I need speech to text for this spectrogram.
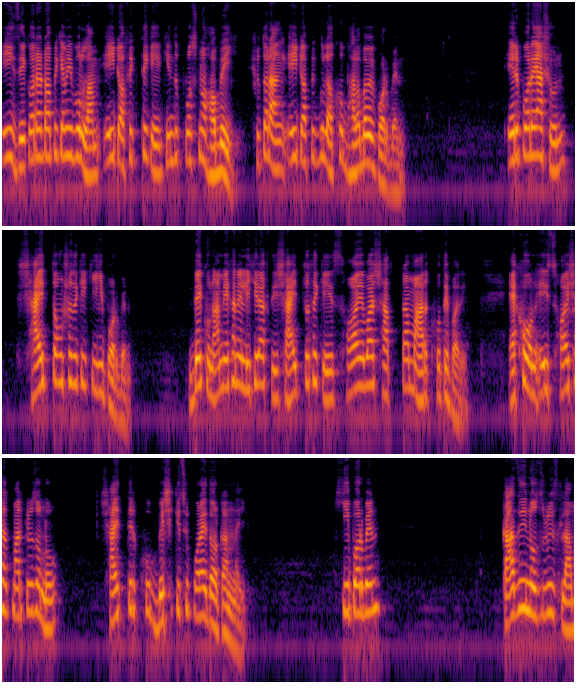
এই যে কটা টপিক আমি বললাম, এই টপিক থেকে কিন্তু প্রশ্ন হবেই। সুতরাং এই টপিকগুলো খুব ভালোভাবে পড়বেন। এরপরে আসুন, সাহিত্য অংশ থেকে কী কী পড়বেন? দেখুন, আমি এখানে লিখে রাখছি, সাহিত্য থেকে ছয় বা সাতটা মার্ক হতে পারে। এখন এই ছয় সাত মার্কের জন্য সাহিত্যের খুব বেশি কিছু পড়াই দরকার নাই। কী পড়বেন? কাজী নজরুল ইসলাম,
